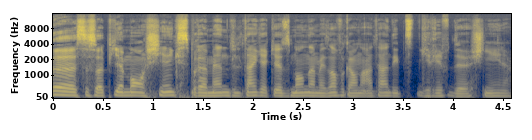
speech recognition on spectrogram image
Euh, c'est ça. Puis il y a mon chien qui se promène tout le temps quand il y a du monde dans la maison. Faut qu'on entende des petites griffes de chien. Là.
